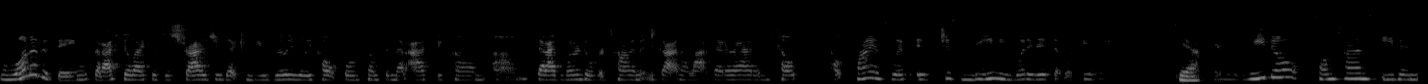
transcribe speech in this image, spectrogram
one of the things that I feel like is a strategy that can be really, really helpful and something that I've become um, that I've learned over time and gotten a lot better at and help help clients with is just naming what it is that we're feeling. Yeah. We don't sometimes even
